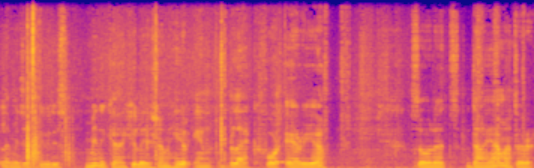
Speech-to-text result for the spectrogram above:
Let me just do this mini calculation here in black for area. So that diameter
